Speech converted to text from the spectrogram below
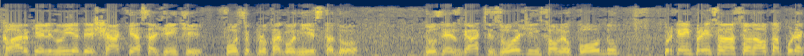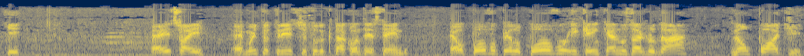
Claro que ele não ia deixar que essa gente fosse o protagonista do, dos resgates hoje em São Leopoldo, porque a imprensa nacional tá por aqui. É isso aí. É muito triste tudo que está acontecendo. É o povo pelo povo e quem quer nos ajudar não pode.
